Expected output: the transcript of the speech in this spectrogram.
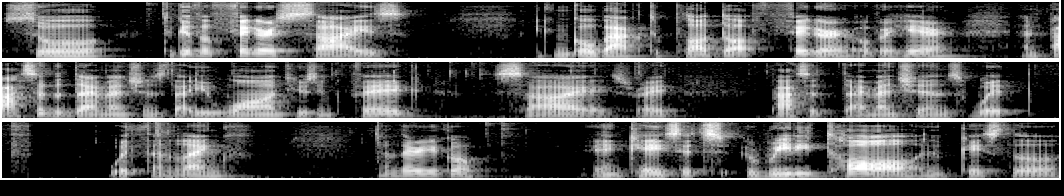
So to give a figure size, you can go back to plot.figure over here and pass it the dimensions that you want using fig size, right? Pass it dimensions, width, width and length. And there you go. In case it's really tall, in case the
